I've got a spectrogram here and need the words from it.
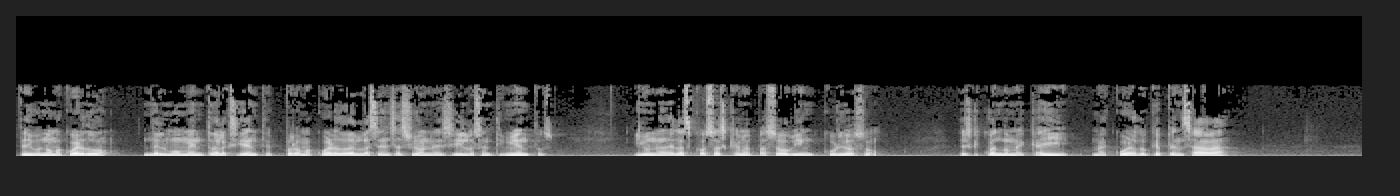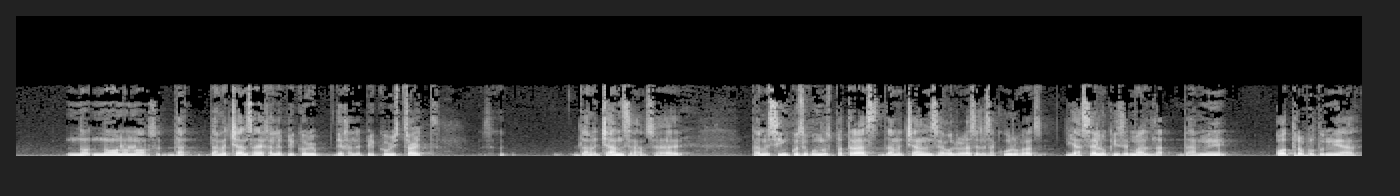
te digo, no me acuerdo del momento del accidente, pero me acuerdo de las sensaciones y los sentimientos. Y una de las cosas que me pasó bien curioso es que cuando me caí, me acuerdo que pensaba, no, no, no, no, dame chance, déjale pico, déjale pico restart. Dame chance, o sea, dame cinco segundos para atrás, dame chance de volver a hacer esa curva. Ya sé lo que hice mal, dame otra oportunidad.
